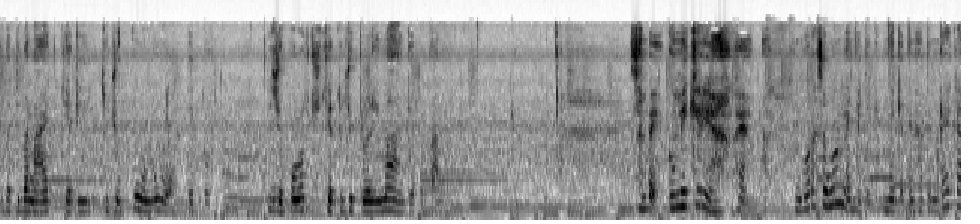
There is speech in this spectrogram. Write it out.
tiba-tiba naik jadi 70 waktu itu. 70 terus dia 75 gitu kan. Sampai gue mikir ya kayak gue rasa gue gak nyakitin, nyakitin hati mereka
